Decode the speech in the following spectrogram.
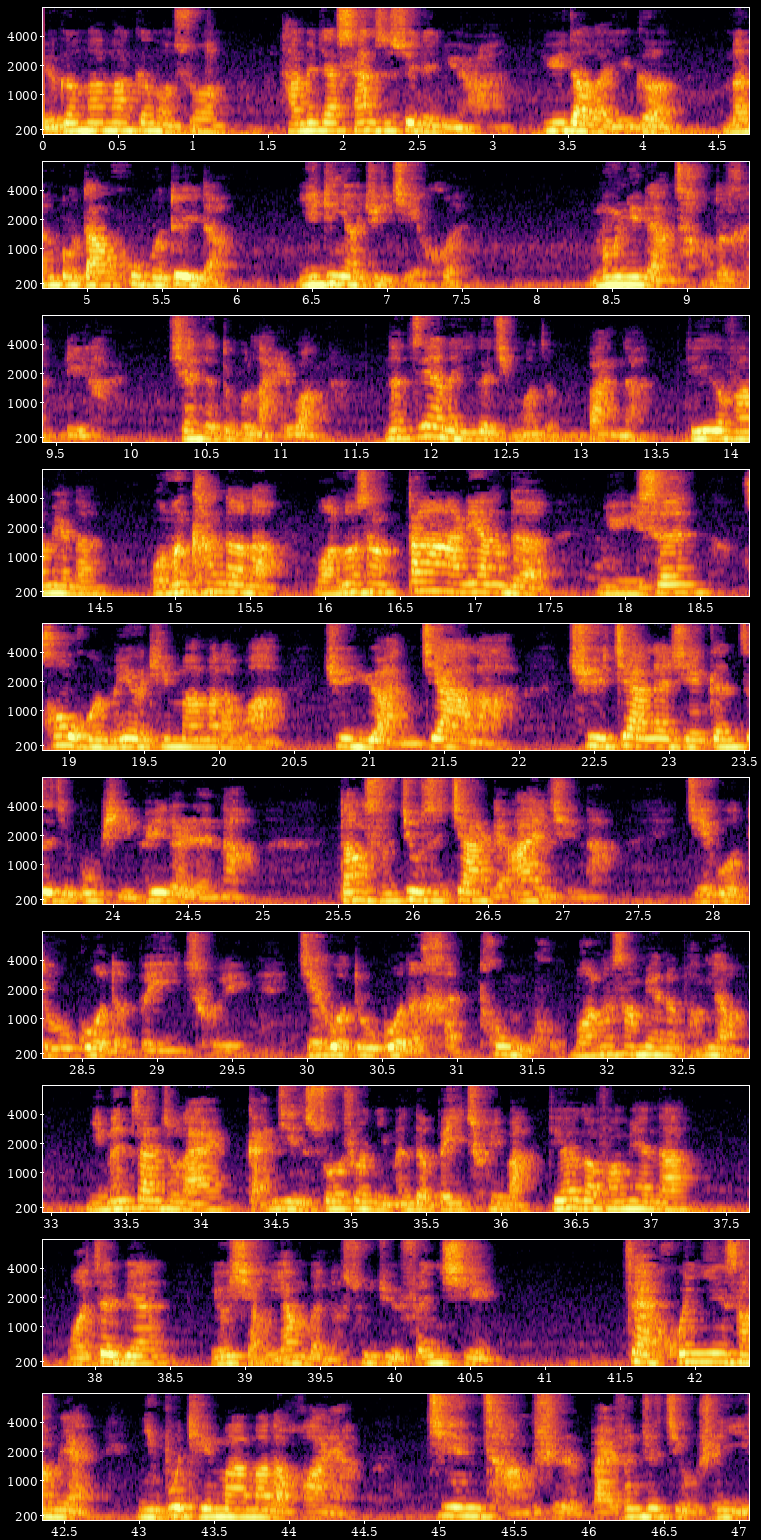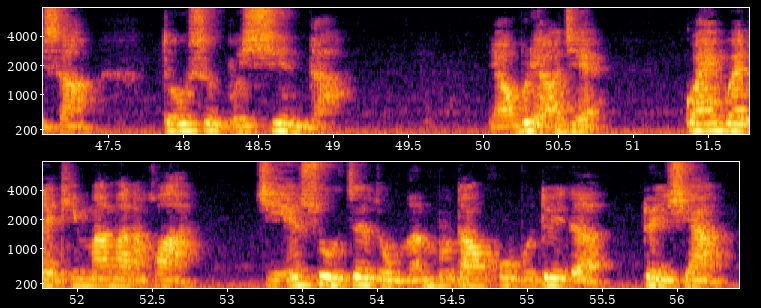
有个妈妈跟我说，他们家三十岁的女儿遇到了一个门不当户不对的，一定要去结婚，母女俩吵得很厉害，现在都不来往了。那这样的一个情况怎么办呢？第一个方面呢，我们看到了网络上大量的女生后悔没有听妈妈的话，去远嫁了，去嫁那些跟自己不匹配的人呐，当时就是嫁给爱情呐。结果都过得悲催，结果都过得很痛苦。网络上面的朋友，你们站出来，赶紧说说你们的悲催吧。第二个方面呢，我这边有小样本的数据分析，在婚姻上面，你不听妈妈的话呀，经常是百分之九十以上都是不幸的。了不了解？乖乖的听妈妈的话，结束这种门不当户不对的对象。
